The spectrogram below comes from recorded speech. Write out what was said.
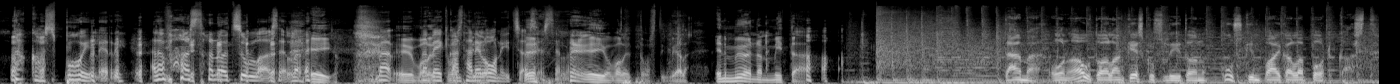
Takaspoileri. Älä vaan sano, että sulla on sellainen. Ei Mä, ei mä veikkaan, että hänellä on itse asiassa sellainen. Ei ole valitettavasti vielä. En myönnä mitään. Tämä on Autoalan keskusliiton Kuskin paikalla podcast.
